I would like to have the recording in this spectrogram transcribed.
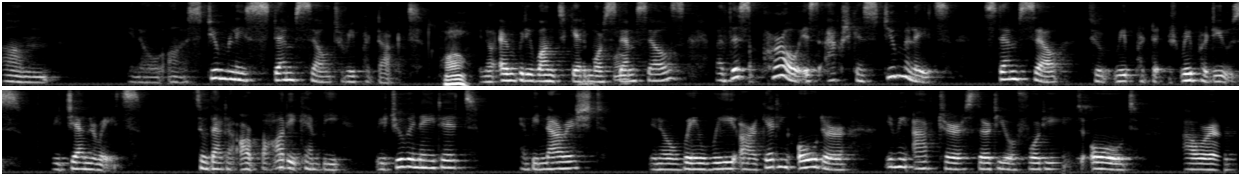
um, you know, uh, stimulate stem cell to reproduce. Wow. You know, everybody wants to get more stem cells, but this pearl is actually can stimulate stem cell to reprodu- reproduce, regenerate, so that our body can be rejuvenated, can be nourished. You know, when we are getting older, even after 30 or 40 years old, our,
